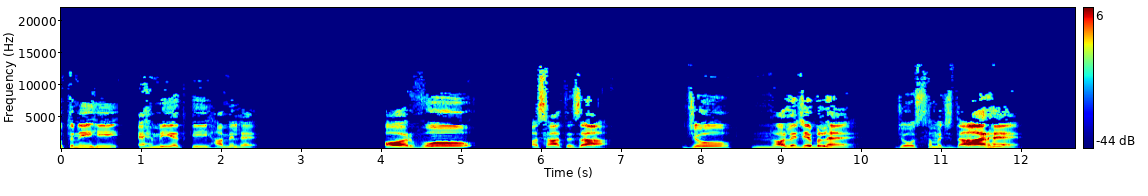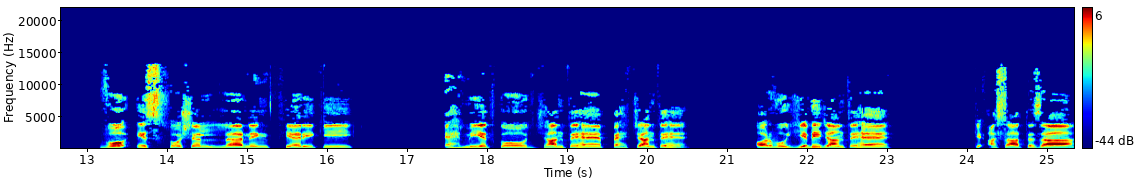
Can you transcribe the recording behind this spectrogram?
اتنی ہی اہمیت کی حامل ہے اور وہ اساتذہ جو نالجبل ہیں جو سمجھدار ہیں وہ اس سوشل لرننگ تھیئری کی اہمیت کو جانتے ہیں پہچانتے ہیں اور وہ یہ بھی جانتے ہیں کہ اساتذہ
